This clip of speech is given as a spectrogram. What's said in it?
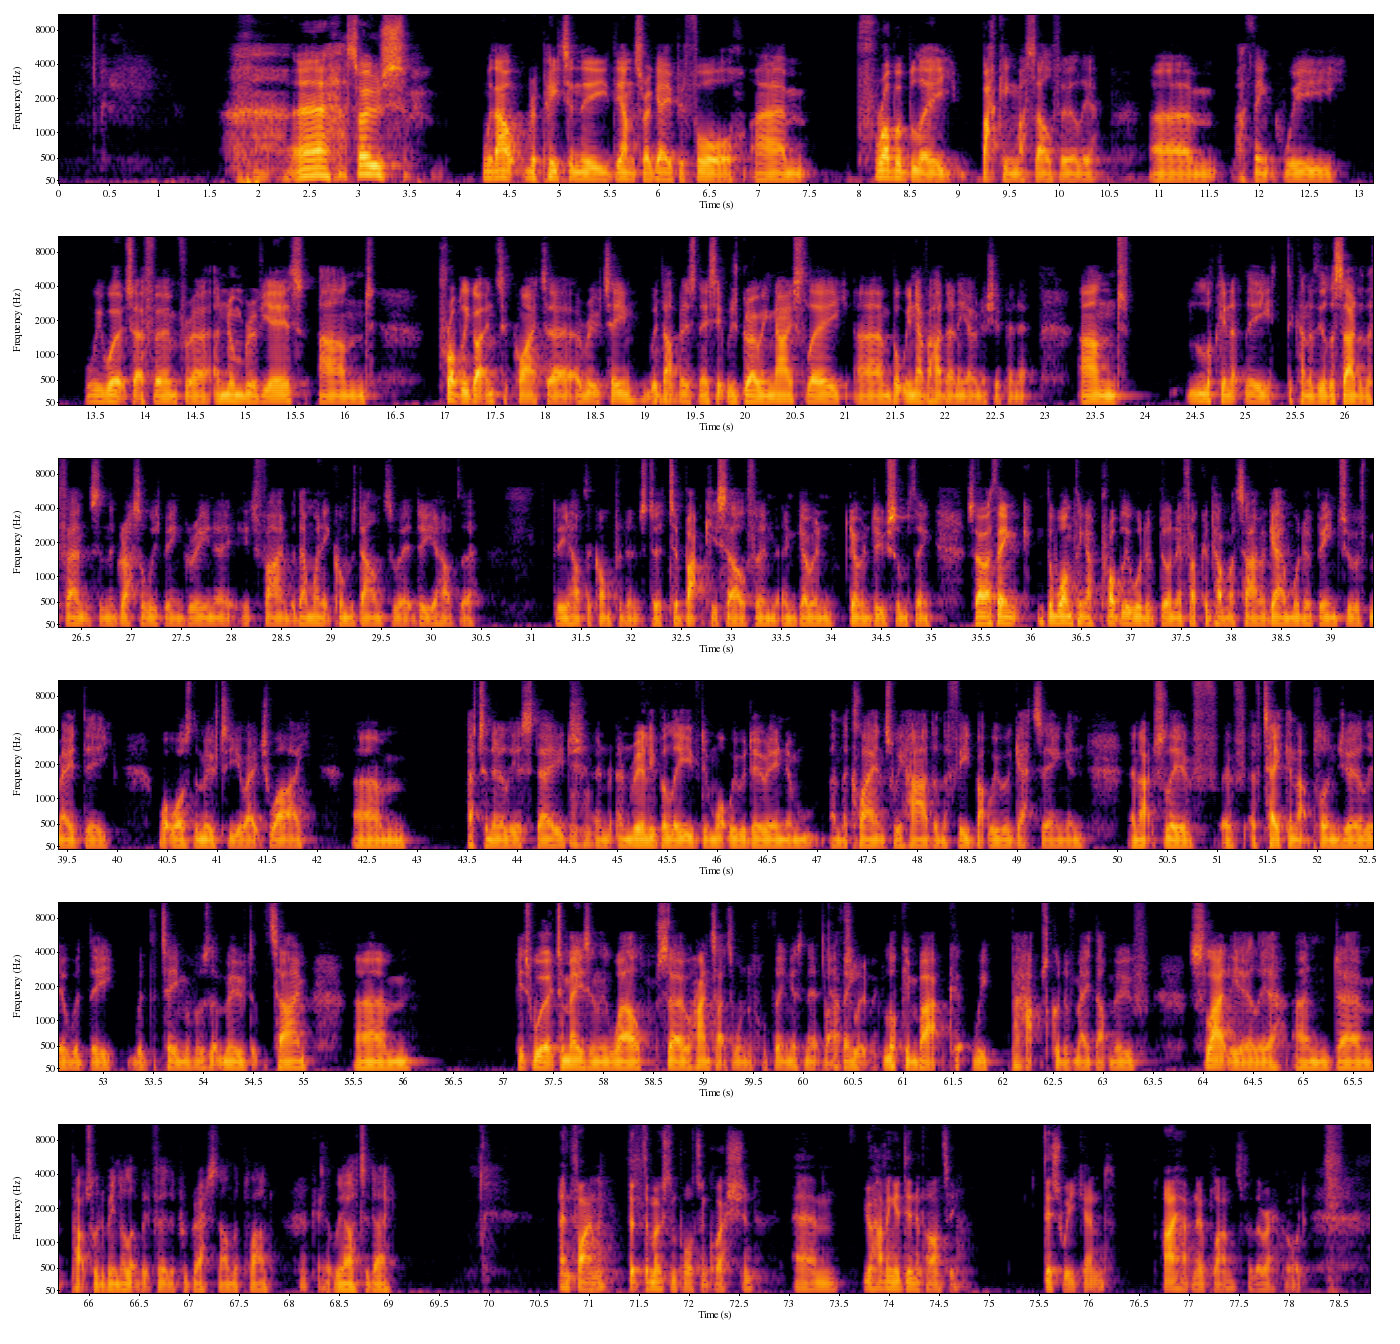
Uh, I suppose without repeating the the answer I gave before, um, probably backing myself earlier. Um, I think we we worked at a firm for a, a number of years and probably got into quite a, a routine with that mm-hmm. business. It was growing nicely, um, but we never had any ownership in it. And looking at the the kind of the other side of the fence and the grass always being greener, it's fine. But then when it comes down to it, do you have the do you have the confidence to to back yourself and, and go and go and do something? So I think the one thing I probably would have done if I could have my time again would have been to have made the what was the move to UHY um, at an earlier stage mm-hmm. and, and really believed in what we were doing and, and the clients we had and the feedback we were getting and and actually have, have, have taken that plunge earlier with the with the team of us that moved at the time. Um, it's worked amazingly well. So hindsight's a wonderful thing, isn't it? But Absolutely. I think looking back, we perhaps could have made that move slightly earlier, and um, perhaps would have been a little bit further progressed down the plan okay. that we are today. And finally, the, the most important question: um, You're having a dinner party this weekend. I have no plans, for the record.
